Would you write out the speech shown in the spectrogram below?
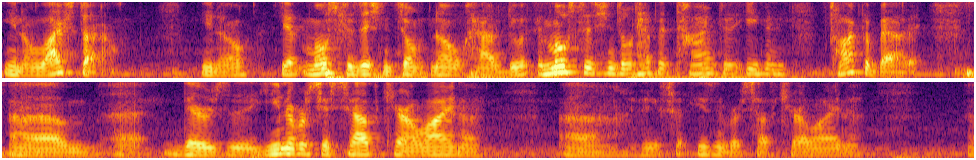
you know, lifestyle you know. Yet most physicians don't know how to do it, and most physicians don't have the time to even talk about it. Um, uh, there's the University of South Carolina, uh, I think it's University of South Carolina, uh,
